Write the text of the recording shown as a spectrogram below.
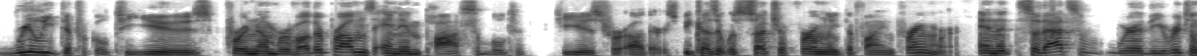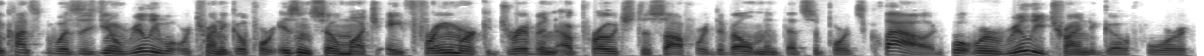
really difficult to use for a number of other problems and impossible to to use for others because it was such a firmly defined framework. And so that's where the original concept was is, you know, really what we're trying to go for isn't so much a framework driven approach to software development that supports cloud. What we're really trying to go for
